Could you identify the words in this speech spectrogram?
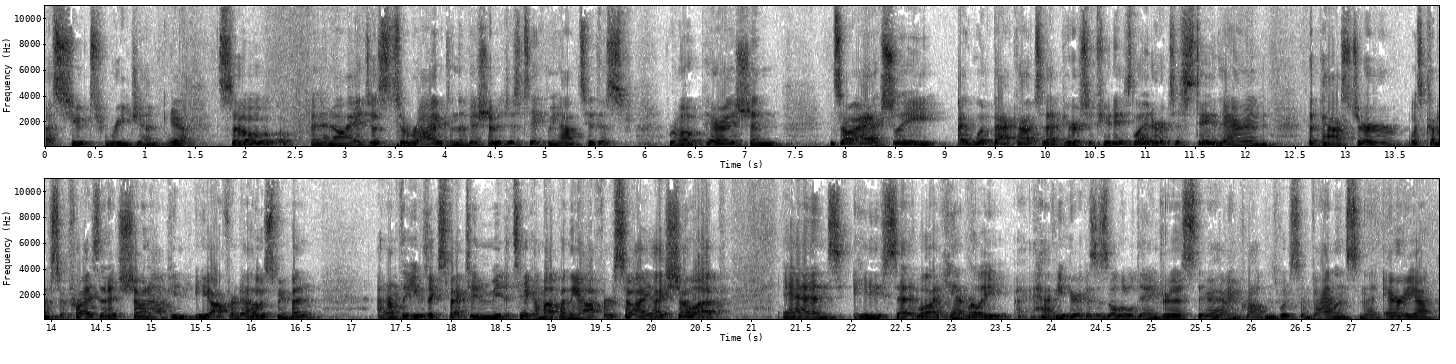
Asyut region. Yeah. So, you know, I had just arrived, and the bishop had just taken me out to this remote parish, and and so I actually I went back out to that parish a few days later to stay there, and the pastor was kind of surprised that I'd shown up. He he offered to host me, but I don't think he was expecting me to take him up on the offer. So I, I show up, and he said, "Well, I can't really have you here because it's a little dangerous. They're having problems with some violence in the area."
